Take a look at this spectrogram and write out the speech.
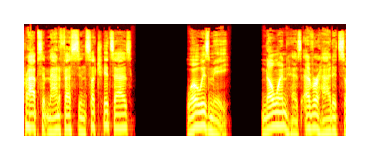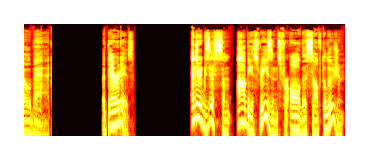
Perhaps it manifests in such hits as, Woe is me. No one has ever had it so bad. But there it is. And there exists some obvious reasons for all this self delusion.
